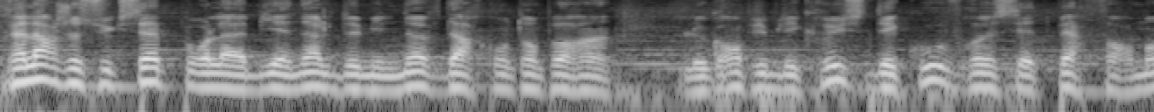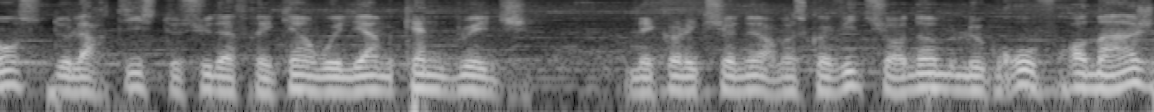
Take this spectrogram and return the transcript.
Très large succès pour la Biennale 2009 d'art contemporain. Le grand public russe découvre cette performance de l'artiste sud-africain William Kentbridge. Les collectionneurs moscovites surnomment le gros fromage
